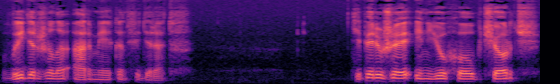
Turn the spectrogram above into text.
выдержала армия конфедератов. Теперь уже и Хоуп Чорч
